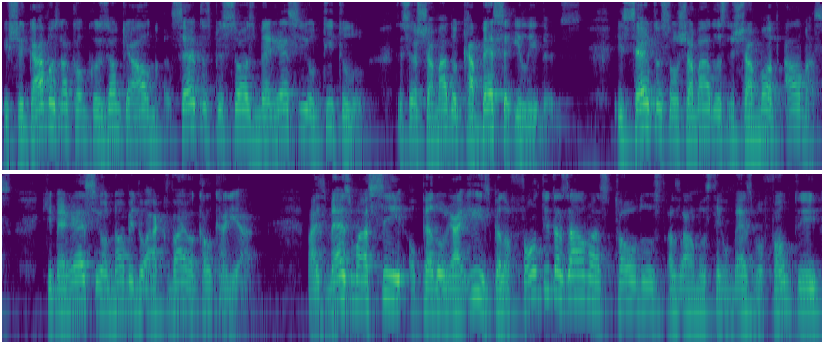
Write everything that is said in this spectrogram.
e chegamos na conclusão que algo, certas pessoas merecem o título de ser chamado cabeça e líderes e certos são chamados de chamot almas, que merecem o nome do Akvar ou calcanhar. Mas mesmo assim, pelo raiz, pela fonte das almas, todas as almas têm o mesmo fonte,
